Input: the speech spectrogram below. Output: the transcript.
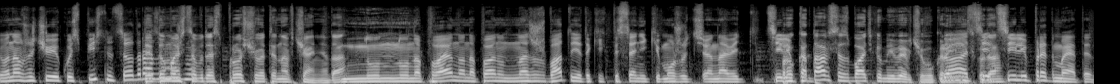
і вона вже чує якусь пісню. Це одразу Ти думаєш, можна... це буде спрощувати навчання, да? Ну, ну напевно, напевно. У нас ж багато є таких пісень, які можуть е, навіть цілі Прокатався з батьком і вивчив Да, українську, ці, да? цілі предмети.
